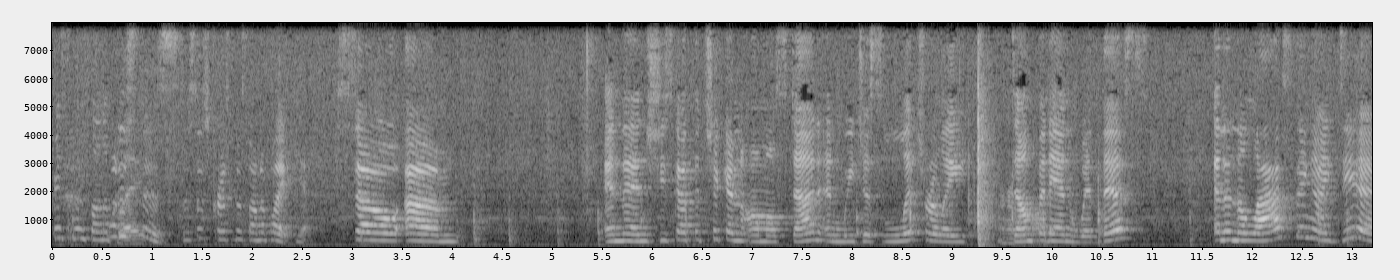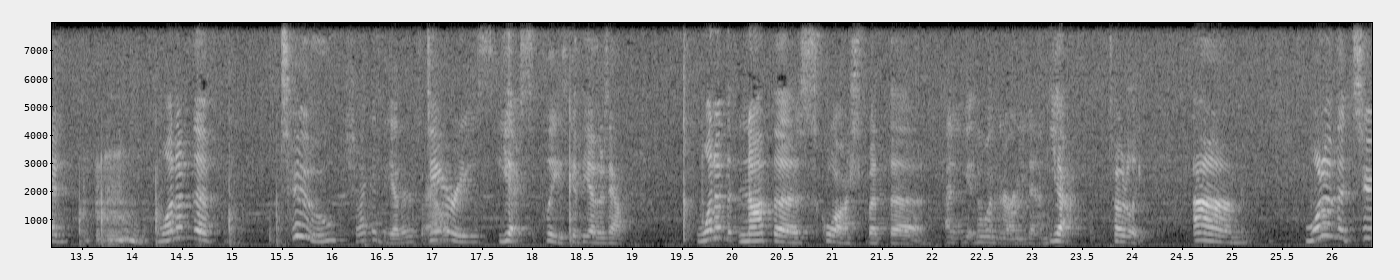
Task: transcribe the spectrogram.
Christmas on a What plate. is this? This is Christmas on a plate. Yeah. So, um, and then she's got the chicken almost done, and we just literally dump it in with this. And then the last thing I did, one of the two Should I get the others out? dairies. Yes, please get the others out. One of the, not the squash, but the Uh, yeah, the ones that are already done. yeah, totally. Um, one of the two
